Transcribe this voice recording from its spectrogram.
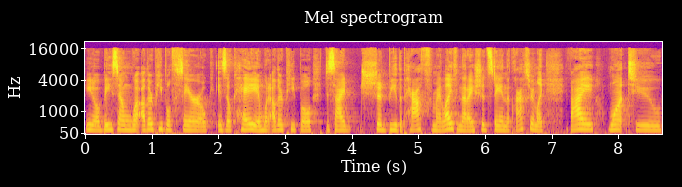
you know, based on what other people say are, is okay and what other people decide should be the path for my life and that I should stay in the classroom. Like if I want to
